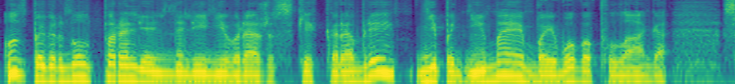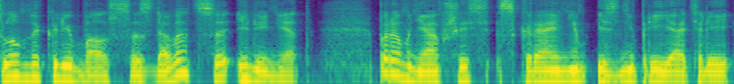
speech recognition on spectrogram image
Он повернул параллельно линии вражеских кораблей, не поднимая боевого флага, словно колебался, сдаваться или нет. Поравнявшись с крайним из неприятелей,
